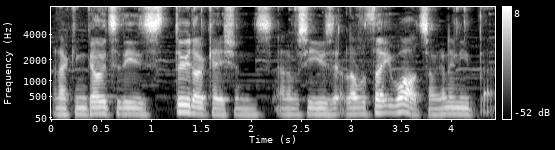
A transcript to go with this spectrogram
and I can go to these three locations and obviously use it at level 30 wild, so I'm gonna need that.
